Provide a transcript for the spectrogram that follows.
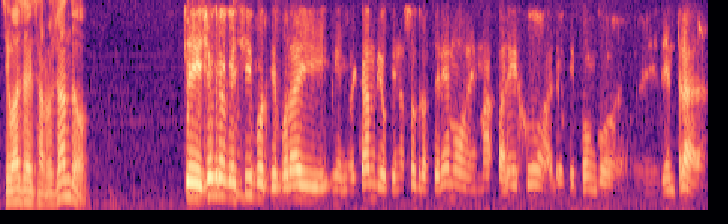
se vaya desarrollando? Sí, yo creo que sí, porque por ahí el recambio que nosotros tenemos es más parejo a lo que pongo eh, de entrada.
